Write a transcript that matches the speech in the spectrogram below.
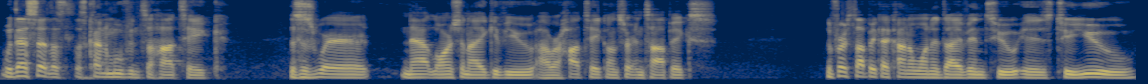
With that said, let's let's kind of move into hot take. This is where Nat, Lawrence, and I give you our hot take on certain topics. The first topic I kind of want to dive into is to you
